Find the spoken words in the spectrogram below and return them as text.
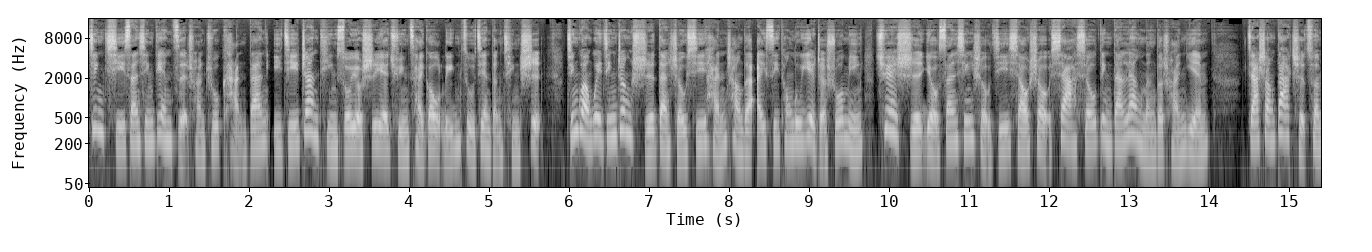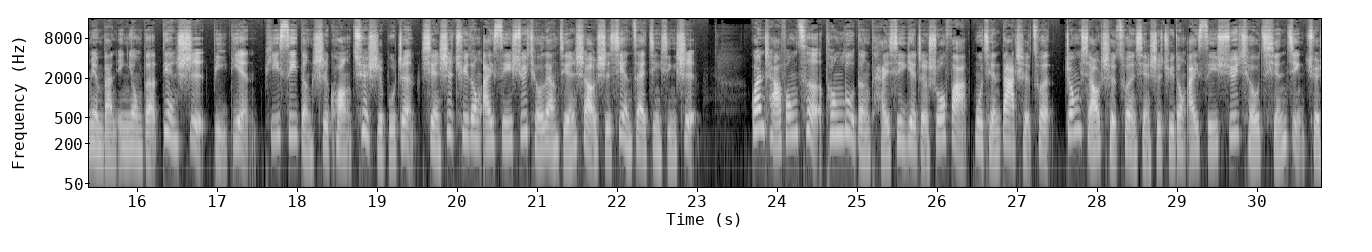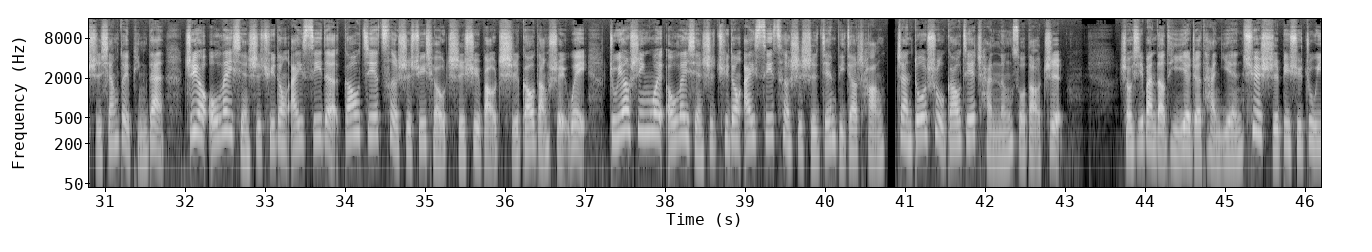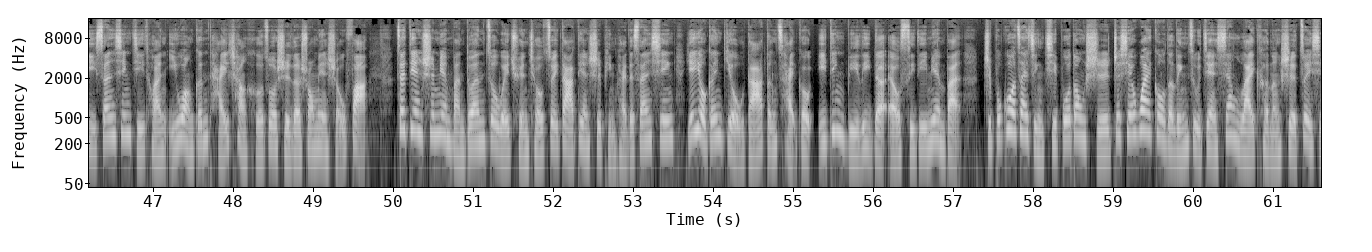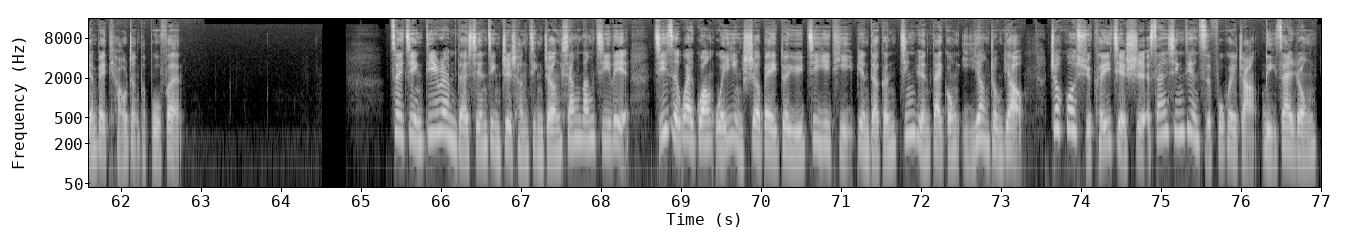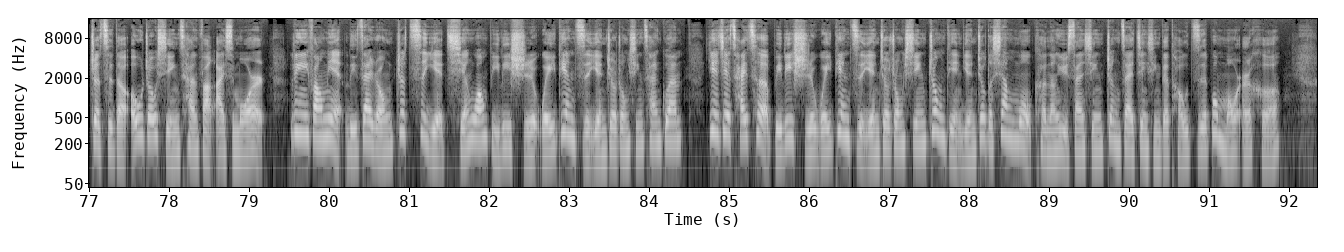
近期，三星电子传出砍单以及暂停所有事业群采购零组件等情势。尽管未经证实，但熟悉韩厂的 IC 通路业者说明，确实有三星手机销售下修订单量能的传言。加上大尺寸面板应用的电视、笔电、PC 等市况确实不振，显示驱动 IC 需求量减少是现在进行式。观察封测、通路等台系业者说法，目前大尺寸、中小尺寸显示驱动 IC 需求前景确实相对平淡，只有 OLED 显示驱动 IC 的高阶测试需求持续保持高档水位，主要是因为 OLED 显示驱动 IC 测试时间比较长，占多数高阶产能所导致。首席半导体业者坦言，确实必须注意三星集团以往跟台厂合作时的双面手法。在电视面板端，作为全球最大电视品牌的三星，也有跟友达等采购一定比例的 LCD 面板。只不过在景气波动时，这些外购的零组件向来可能是最先被调整的部分。最近 DRAM 的先进制程竞争相当激烈，极紫外光微影设备对于记忆体变得跟晶圆代工一样重要。这或许可以解释三星电子副会长李在镕这次的欧洲行参访艾斯摩尔。另一方面，李在镕这次也前往比利时微电子研究中心参观。业界猜测，比利时微电子研究中心重点研究的项目可能与三星正在进行的投资不谋而合。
